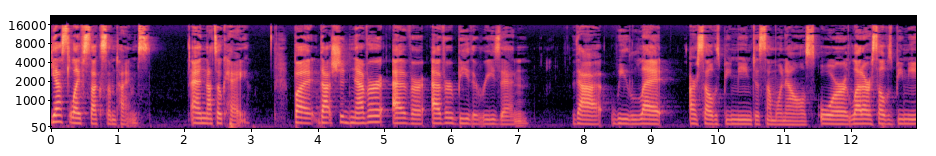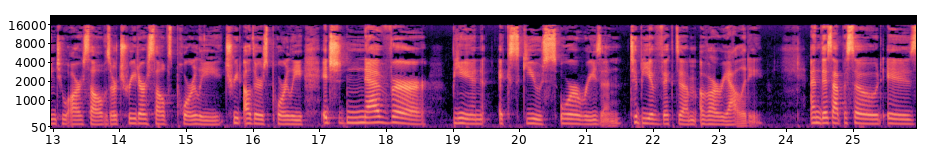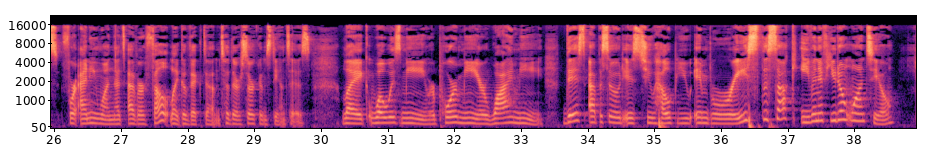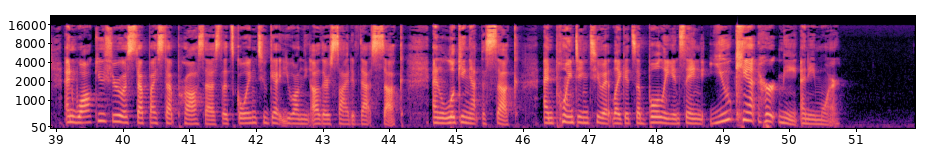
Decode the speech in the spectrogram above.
yes, life sucks sometimes, and that's okay. But that should never, ever, ever be the reason that we let ourselves be mean to someone else or let ourselves be mean to ourselves or treat ourselves poorly, treat others poorly. It should never be an excuse or a reason to be a victim of our reality. And this episode is for anyone that's ever felt like a victim to their circumstances. Like, woe is me, or poor me, or why me. This episode is to help you embrace the suck, even if you don't want to and walk you through a step by step process that's going to get you on the other side of that suck and looking at the suck and pointing to it like it's a bully and saying, You can't hurt me anymore.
